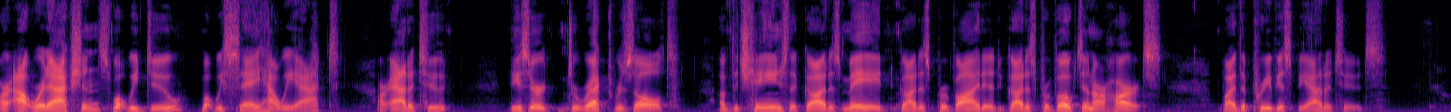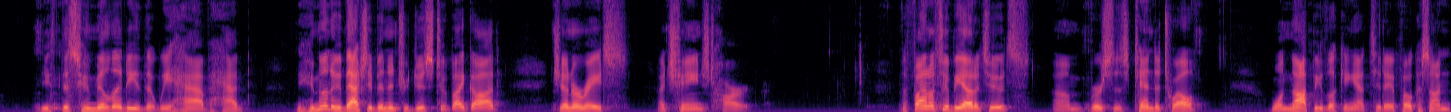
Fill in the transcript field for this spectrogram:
Our outward actions, what we do, what we say, how we act, our attitude, these are direct result of the change that God has made, God has provided, God has provoked in our hearts by the previous Beatitudes. This humility that we have had, the humility we've actually been introduced to by God, generates a changed heart. The final two Beatitudes, um, verses 10 to 12, we'll not be looking at today. Focus on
